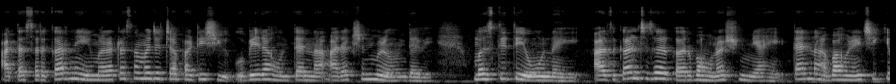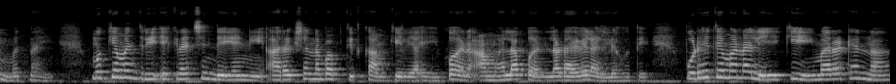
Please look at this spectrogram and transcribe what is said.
आता सरकारने मराठा समाजाच्या पाठीशी उभे राहून त्यांना आरक्षण मिळवून द्यावे. मस्तीत येऊ नये. आजकालचे सरकार भावनाशून्य आहे. त्यांना भावनेची किंमत नाही. मुख्यमंत्री एकनाथ शिंदे यांनी आरक्षणाबाबतीत काम केले आहे. पण आम्हाला पण लढावे लागले होते. पुढे ते म्हणाले की मराठ्यांना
